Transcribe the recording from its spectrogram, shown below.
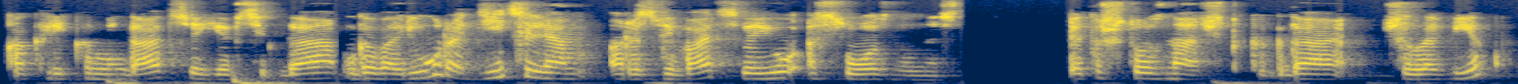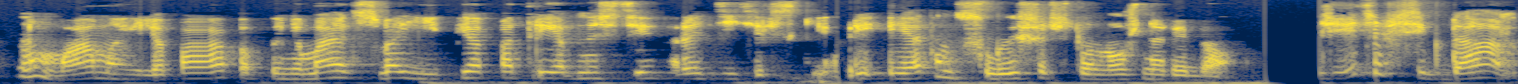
как рекомендацию я всегда говорю родителям развивать свою осознанность. Это что значит? Когда человек, ну, мама или папа понимают свои потребности родительские, при этом слышат, что нужно ребенку. Дети всегда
